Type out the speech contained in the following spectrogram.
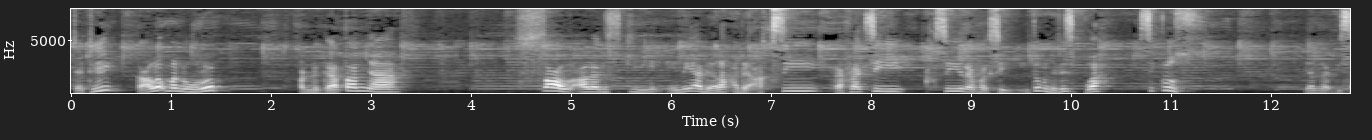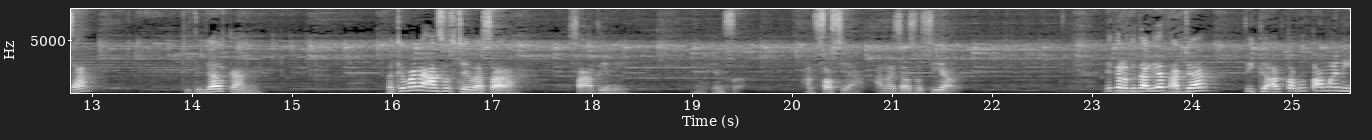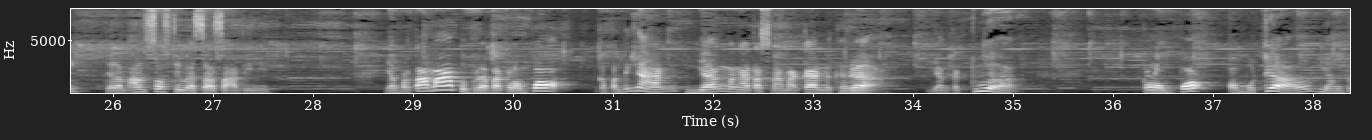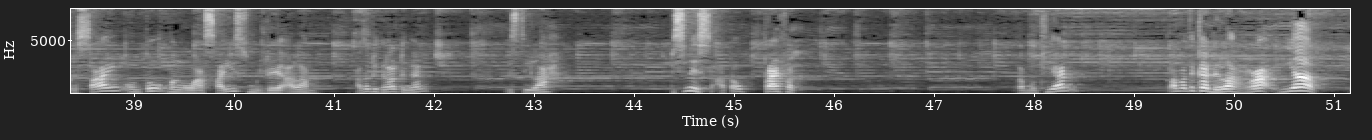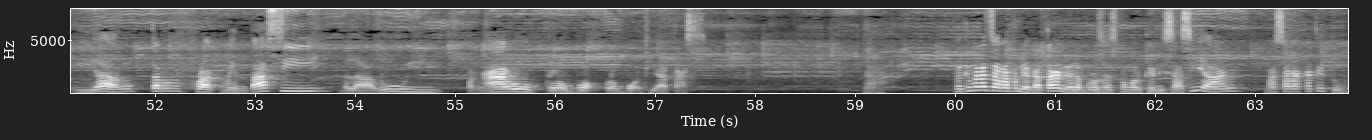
Jadi kalau menurut pendekatannya Saul Alensky ini adalah ada aksi, refleksi, aksi, refleksi. Itu menjadi sebuah siklus yang nggak bisa ditinggalkan. Bagaimana ansus dewasa saat ini? Ansos ya, analisa sosial. Ini kalau kita lihat ada tiga aktor utama nih dalam ansos dewasa saat ini. Yang pertama, beberapa kelompok kepentingan yang mengatasnamakan negara. Yang kedua, kelompok pemodal yang bersaing untuk menguasai sumber daya alam atau dikenal dengan istilah bisnis atau private. Kemudian kelompok tiga adalah rakyat yang terfragmentasi melalui pengaruh kelompok-kelompok di atas. Nah, bagaimana cara pendekatan dalam proses pengorganisasian masyarakat itu?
